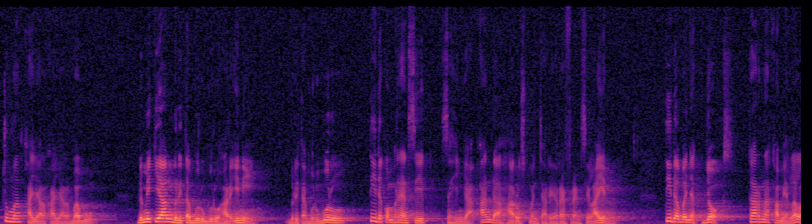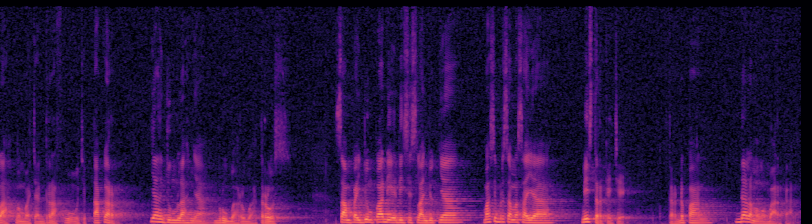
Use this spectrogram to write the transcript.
cuma khayal-khayal babu. Demikian berita buru-buru hari ini. Berita buru-buru tidak komprehensif sehingga Anda harus mencari referensi lain. Tidak banyak jokes karena kami lelah membaca draft UU Ciptaker yang jumlahnya berubah-ubah terus. Sampai jumpa di edisi selanjutnya. Masih bersama saya, Mr. Kece. Terdepan dalam mengobarkan.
